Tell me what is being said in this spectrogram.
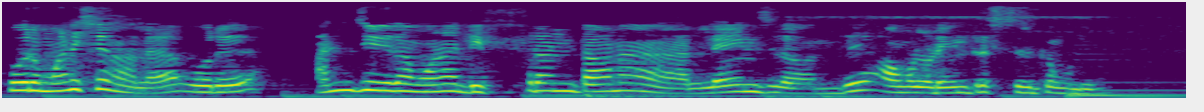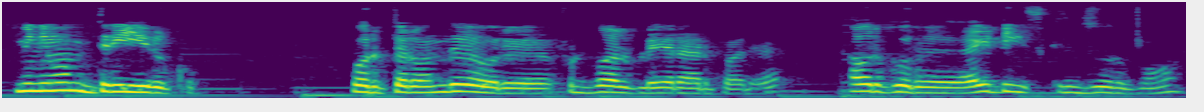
ஒரு மனுஷனால ஒரு அஞ்சு விதமான டிஃப்ரெண்டான லைன்ஸ்ல வந்து அவங்களோட இன்ட்ரெஸ்ட் இருக்க முடியும். மினிமம் த்ரீ இருக்கும். ஒருத்தர் வந்து ஒரு ஃபுட்பால் பிளேயரா இருப்பாரு. அவருக்கு ஒரு ரைட்டிங் ஸ்கில்ஸும் இருக்கும்.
